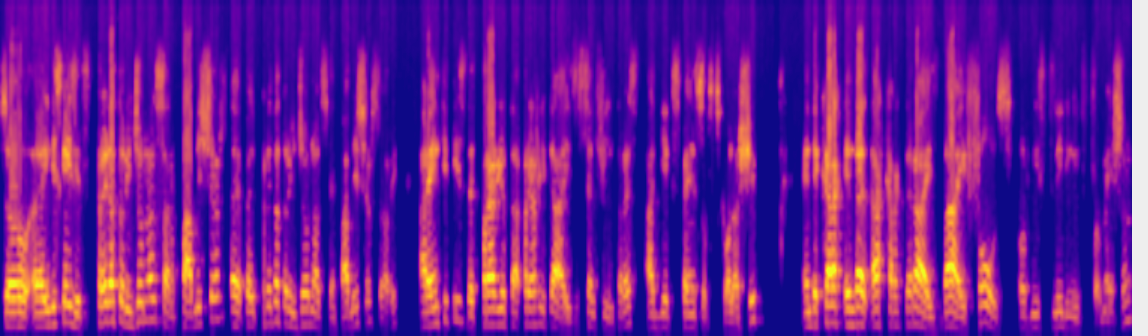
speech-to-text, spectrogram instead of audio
So uh, in this case, it's predatory journals are publishers, uh, predatory journals and publishers, sorry, are entities that prioritize self-interest at the expense of scholarship and, and that are characterized by false or misleading information,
